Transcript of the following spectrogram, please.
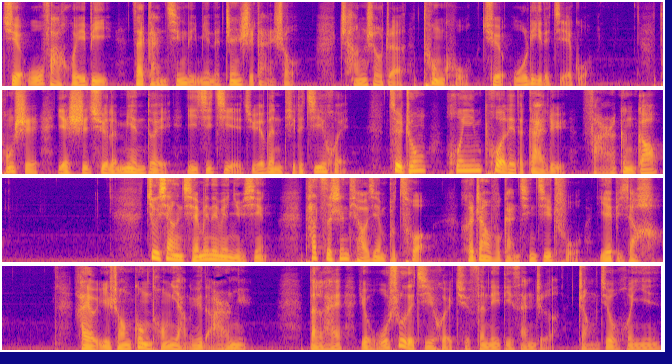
却无法回避在感情里面的真实感受，承受着痛苦却无力的结果，同时也失去了面对以及解决问题的机会。最终婚姻破裂的概率反而更高。就像前面那位女性，她自身条件不错，和丈夫感情基础也比较好，还有一双共同养育的儿女，本来有无数的机会去分离第三者，拯救婚姻，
